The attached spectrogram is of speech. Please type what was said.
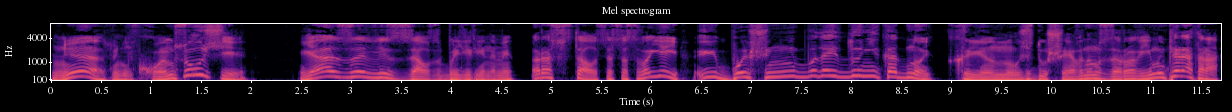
«Нет, ни в коем случае!» Я завязал с балеринами, расстался со своей и больше не подойду ни к одной. Клянусь душевным здоровьем императора.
